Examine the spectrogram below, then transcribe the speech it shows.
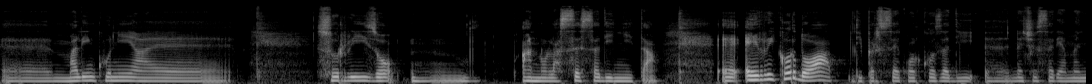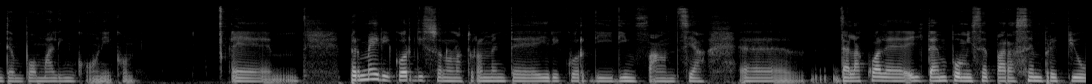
eh, malinconia e sorriso mh, mm, hanno la stessa dignità eh, e il ricordo ha di per sé qualcosa di eh, necessariamente un po' malinconico. Eh, per me i ricordi sono naturalmente i ricordi di infanzia, eh, dalla quale il tempo mi separa sempre più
